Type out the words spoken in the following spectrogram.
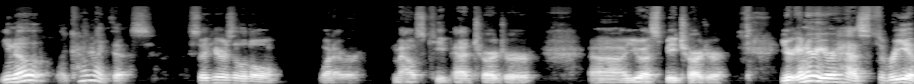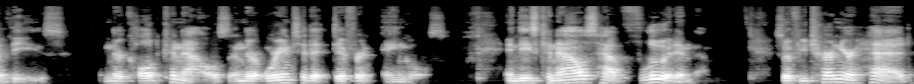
you know, like kind of like this. So here's a little, whatever, mouse keypad charger, uh, USB charger. Your inner ear has three of these and they're called canals, and they're oriented at different angles. And these canals have fluid in them. So if you turn your head,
